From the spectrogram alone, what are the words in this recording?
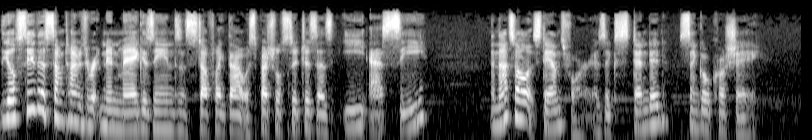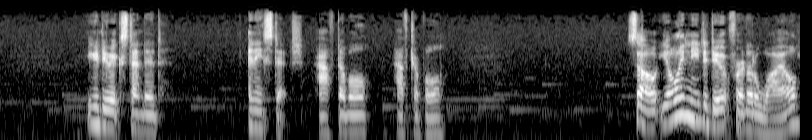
you'll see this sometimes written in magazines and stuff like that with special stitches as ESC. And that's all it stands for, is extended single crochet. You can do extended any stitch, half double, half triple. So you only need to do it for a little while.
